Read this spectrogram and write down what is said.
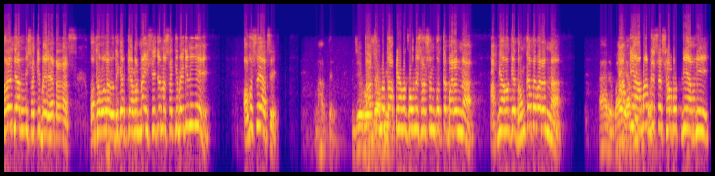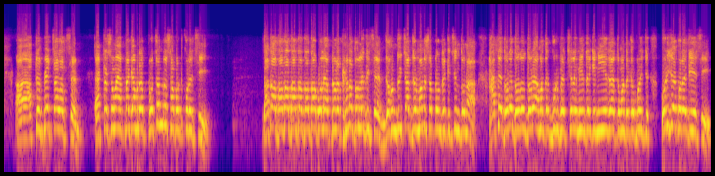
ধরেন যে আমি সাকিব ভাই হেটাস কথা বলার অধিকার কি আমার নাই? সেই জন্য সাকিব ভাইকে নিয়ে? অবশ্যই আছে। ভাবতেন যে তার জন্য তো আপনি আমাকে অনুশাসন করতে পারেন না। আপনি আমাকে ধমকাতে পারেন না। আপনি আমার দেশের সাপোর্ট নিয়ে আপনি আপনার পেট চালাচ্ছেন। একটা সময় আপনাকে আমরা প্রচণ্ড সাপোর্ট করেছি। দাদা দাদা দাদা দাদা বলে আপনারা ফেনা তুলে দিচ্ছেন যখন দুই চারজন মানুষ আপনাদেরকে চিনতো না হাতে ধরে ধরে ধরে আমাদের গ্রুপের ছেলে মেয়েদেরকে নিয়ে যায় তোমাদেরকে পরিচয়- পরিচয় করে দিয়েছি।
